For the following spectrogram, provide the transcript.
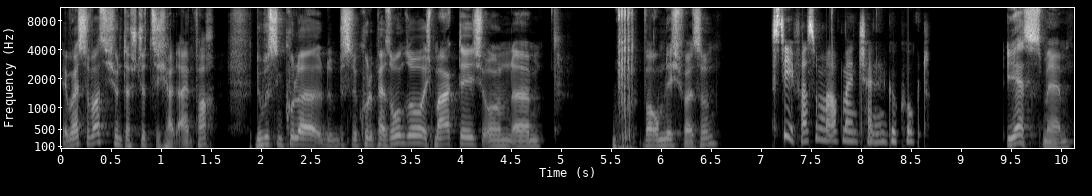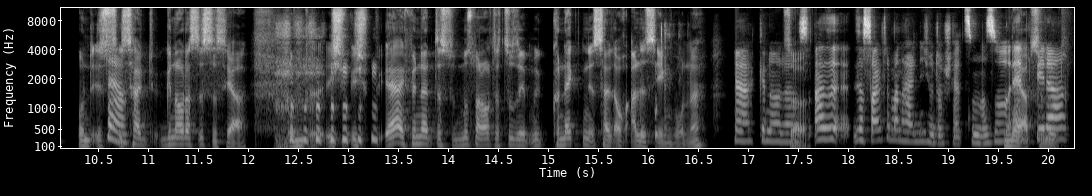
ey, weißt du was, ich unterstütze dich halt einfach. Du bist ein cooler, du bist eine coole Person so, ich mag dich und ähm, warum nicht, weißt du? Steve, hast du mal auf meinen Channel geguckt? Yes, ma'am. Und es ja. ist halt, genau das ist es ja. Und ich, ich, ja, ich bin halt, das muss man auch dazu sehen, connecten ist halt auch alles irgendwo, ne? Ja, genau das. So. Also, das sollte man halt nicht unterschätzen. Also, nee, entweder absolut.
